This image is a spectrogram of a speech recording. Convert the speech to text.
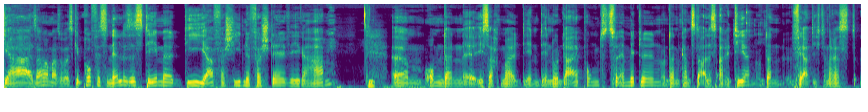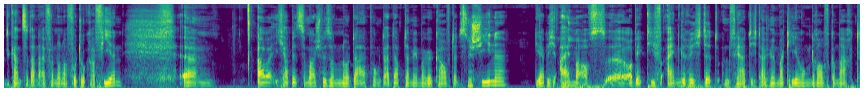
Ja, sagen wir mal so. Es gibt professionelle Systeme, die ja verschiedene Verstellwege haben. Hm. Ähm, um dann, äh, ich sag mal, den, den Nodalpunkt zu ermitteln und dann kannst du alles arretieren und dann fertig. Den Rest kannst du dann einfach nur noch fotografieren. Ähm, aber ich habe jetzt zum Beispiel so einen Nodalpunktadapter mir mal gekauft. Das ist eine Schiene, die habe ich einmal aufs äh, Objektiv eingerichtet und fertig. Da habe ich mir Markierungen drauf gemacht.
